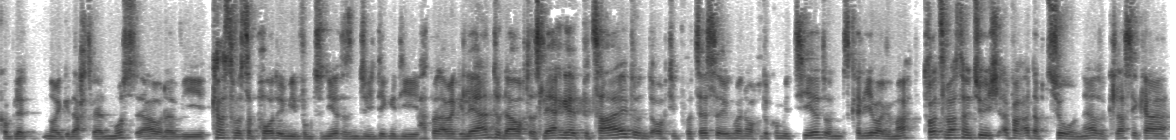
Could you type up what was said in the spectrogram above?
komplett neu gedacht werden muss, ja, oder wie Customer Support irgendwie funktioniert. Das sind natürlich Dinge, die hat man aber gelernt und da auch das Lehrgeld bezahlt und auch die Prozesse irgendwann auch dokumentiert und skalierbar gemacht. Trotzdem hast du natürlich einfach Adaption, ja, also Klassiker.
